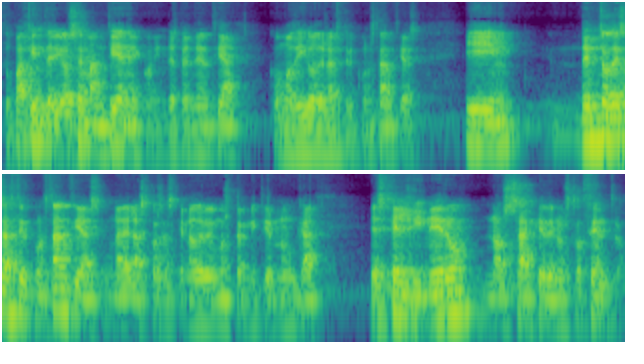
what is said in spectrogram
tu paz interior se mantiene con independencia como digo, de las circunstancias. Y dentro de esas circunstancias, una de las cosas que no debemos permitir nunca es que el dinero nos saque de nuestro centro.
